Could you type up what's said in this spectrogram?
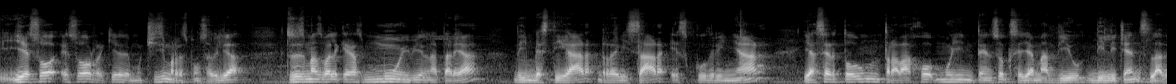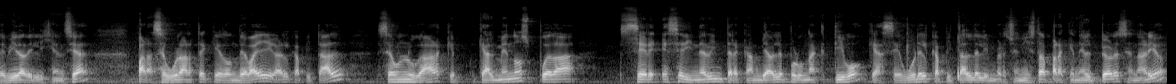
Y eso, eso requiere de muchísima responsabilidad. Entonces más vale que hagas muy bien la tarea de investigar, revisar, escudriñar y hacer todo un trabajo muy intenso que se llama due diligence, la debida diligencia, para asegurarte que donde vaya a llegar el capital sea un lugar que, que al menos pueda ser ese dinero intercambiable por un activo que asegure el capital del inversionista para que en el peor escenario,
